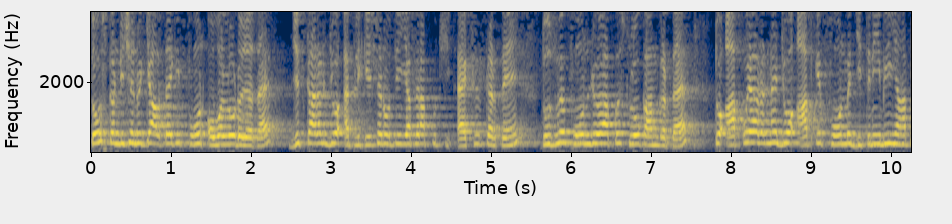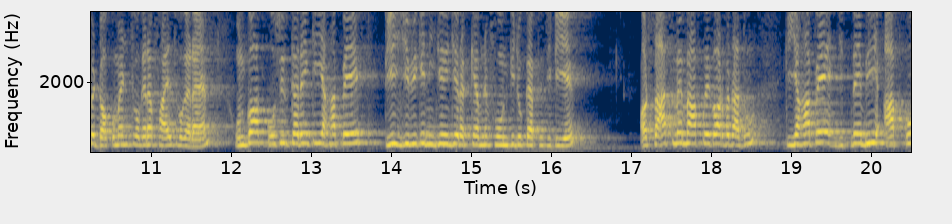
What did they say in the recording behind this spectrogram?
तो उस कंडीशन में क्या होता है कि फ़ोन ओवरलोड हो जाता है, जिस कारण जो एप्लीकेशन होती है या फिर आप कुछ एक्सेस करते हैं तो उसमें फ़ोन जो है आपको स्लो काम करता है। तो आपको याद रखना है, जो आपके फ़ोन में जितनी भी यहाँ पे डॉक्यूमेंट्स वगैरह फाइल्स वगैरह हैं, उनको आप कोशिश करें कि यहाँ पे तीस जीबी के नीचे नीचे रखें अपने फ़ोन की जो कैपेसिटी है और साथ में मैं आपको एक और बता दूँ कि यहाँ पे जितने भी आपको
